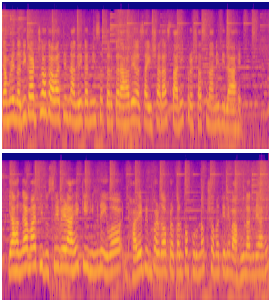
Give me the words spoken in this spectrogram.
त्यामुळे नदीकाठच्या गावातील नागरिकांनी सतर्क राहावे असा इशारा स्थानिक प्रशासनाने दिला आहे. या हंगामात ही दुसरी वेळ आहे की हिंगणे व ढाळे पिंपळगाव प्रकल्प पूर्ण क्षमतेने वाहू लागले आहे.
